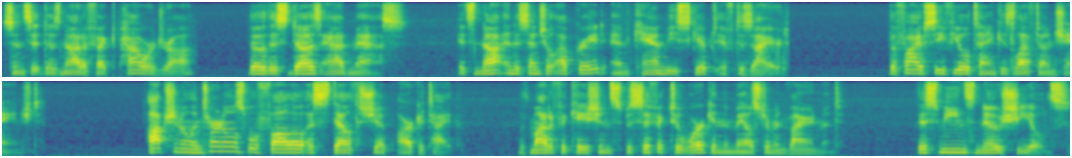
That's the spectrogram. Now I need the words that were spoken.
since it does not affect power draw, though this does add mass. It's not an essential upgrade and can be skipped if desired. The 5C fuel tank is left unchanged. Optional internals will follow a stealth ship archetype, with modifications specific to work in the Maelstrom environment. This means no shields,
